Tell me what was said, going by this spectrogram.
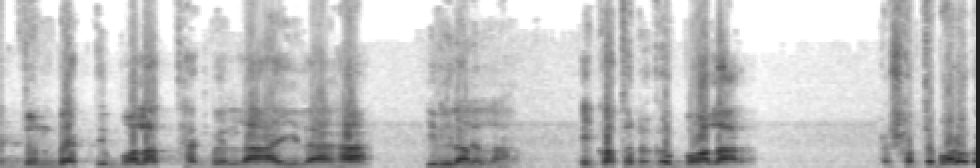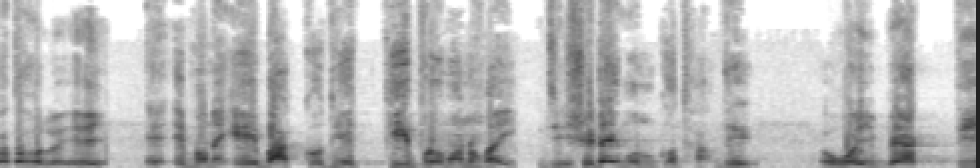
একজন ব্যক্তি বলার থাকবে লা ইলাহা ইল্লাল্লাহ। এই কথাটুকু বলার সবচেয়ে বড় কথা হলো এই মানে এই বাক্য দিয়ে কি প্রমাণ হয়। সেটাই মূল কথা। জি ওই ব্যক্তি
